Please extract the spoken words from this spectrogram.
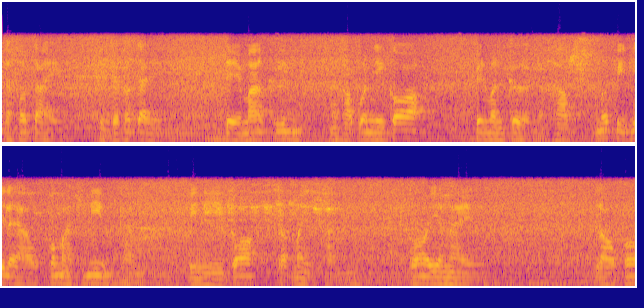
และเข้าใจถึงจะเข้าใจเจมากขึ้นนะครับ วันนี้ก็เป็นวันเกิดนะครับ เมื่อปีที่แล้วก็มาที่นี่เหมือนกัน ปีนี้ก็กลับมาอีกครั้ง ก็ยังไง เราก็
